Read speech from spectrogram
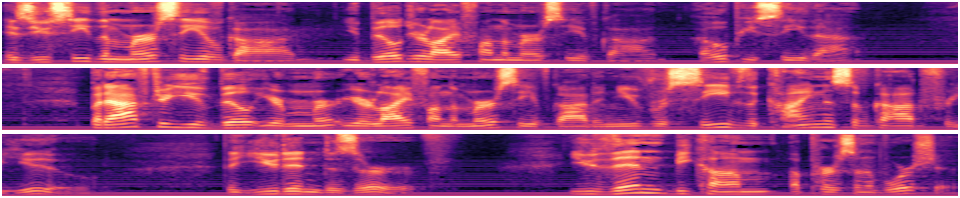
is you see the mercy of God. You build your life on the mercy of God. I hope you see that. But after you've built your, your life on the mercy of God and you've received the kindness of God for you that you didn't deserve, you then become a person of worship.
